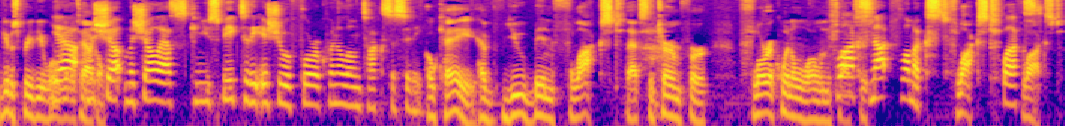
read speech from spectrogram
give us a preview of what we're going to tackle. Michelle Michelle asks, can you speak to the issue of fluoroquinolone toxicity? Okay, have you been floxed? That's the term for fluoroquinolone toxic- not flummoxed. Floxed. Floxed. Floxed.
